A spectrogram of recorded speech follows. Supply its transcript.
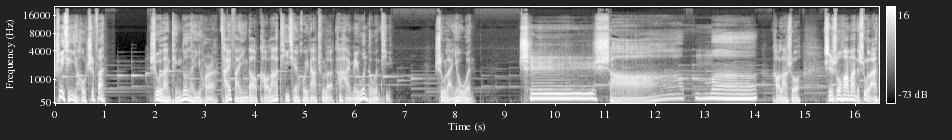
睡醒以后吃饭。”树懒停顿了一会儿，才反应到考拉提前回答出了他还没问的问题。树懒又问：“吃啥吗？”考拉说：“吃说话慢的树懒。”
